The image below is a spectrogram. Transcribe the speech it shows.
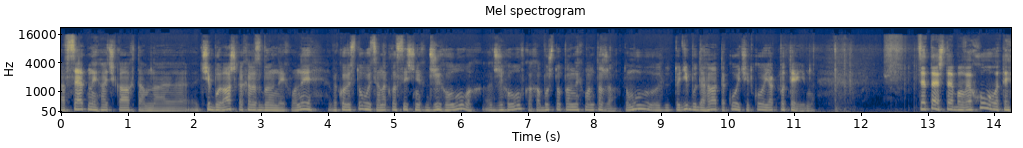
офсетних гачках, там, на е, чебурашках розбивних, вони використовуються на класичних джиголовах, джиголовках або штопорних монтажах. Тому е, тоді буде гра такою чіткою, як потрібно. Це теж треба враховувати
